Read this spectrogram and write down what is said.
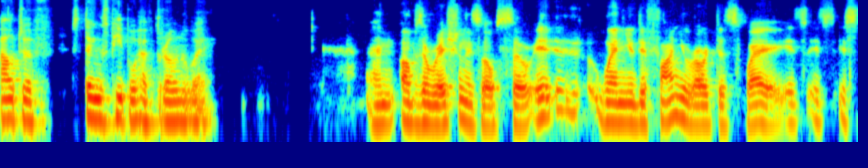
out of things people have thrown away and observation is also it, when you define your art this way it's it's it's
